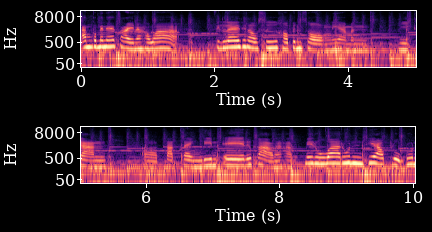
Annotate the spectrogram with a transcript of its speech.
อ้ำก็ไม่แน่ใจนะคะว่าฟิลเล่ที่เราซื้อเขาเป็นซองเนี่ยมันมีการ ตัดแต่งดินเอหรือเปล่านะคะไม่รู้ว่ารุ่นที่เราปลูกรุ่น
